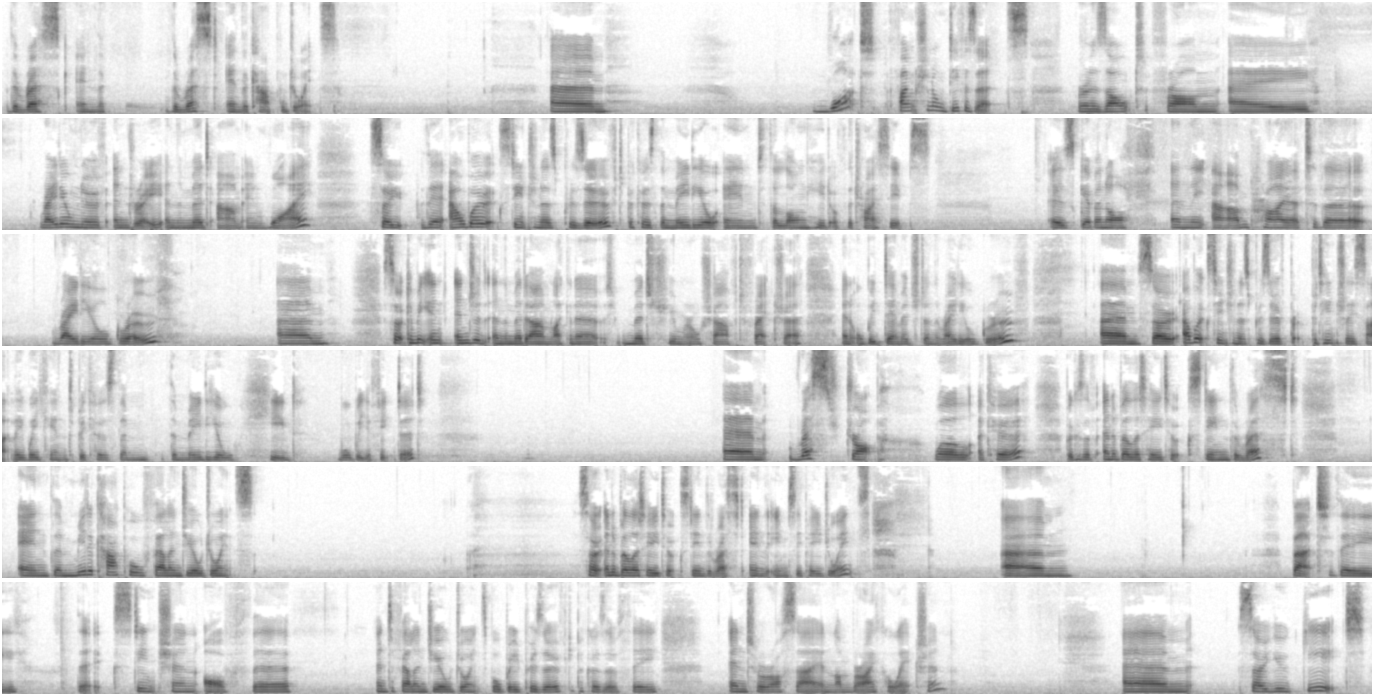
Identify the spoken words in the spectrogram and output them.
the wrist and the the wrist and the carpal joints. Um, what functional deficits result from a radial nerve injury in the mid arm and why? So the elbow extension is preserved because the medial and the long head of the triceps is given off in the arm prior to the radial groove. Um, so it can be in, injured in the mid arm, like in a mid humeral shaft fracture, and it will be damaged in the radial groove. Um, so elbow extension is preserved, but potentially slightly weakened because the the medial head will be affected. Um, wrist drop will occur because of inability to extend the wrist, and the metacarpal phalangeal joints. So, inability to extend the wrist and the MCP joints. Um, but the the extension of the interphalangeal joints will be preserved because of the interossei and lumbrical action. Um, so you get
